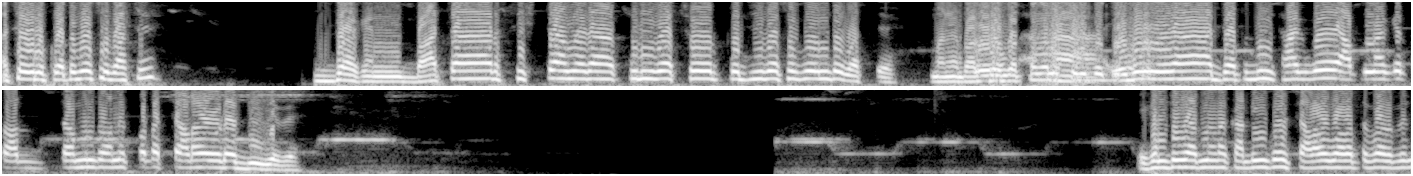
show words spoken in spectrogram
আচ্ছা এগুলো কত বছর বাঁচে? দেখেন বাচ্চার সিস্টেম এরা কুড়ি বছর পঁচিশ বছর পর্যন্ত বাচ্চে মানে ভালো যত্ন করলে হ্যাঁ, এবং এরা যতদিন থাকবে আপনাকে তার তার মধ্যে অনেক কটা চারা ওরা দিয়ে যাবে এখান থেকে আপনারা কাটিং করে চারাও বাড়াতে পারবেন।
